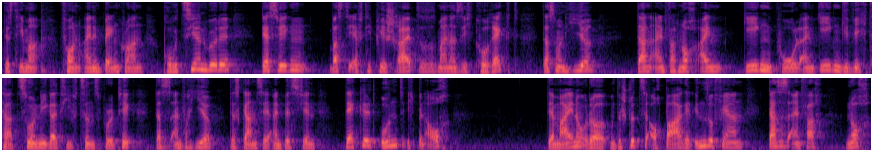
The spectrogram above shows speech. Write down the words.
das Thema von einem Bankrun provozieren würde. Deswegen, was die FDP schreibt, ist aus meiner Sicht korrekt, dass man hier dann einfach noch ein Gegenpol, ein Gegengewicht hat zur Negativzinspolitik, dass es einfach hier das Ganze ein bisschen deckelt und ich bin auch der Meinung oder unterstütze auch Bargeld insofern, dass es einfach noch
